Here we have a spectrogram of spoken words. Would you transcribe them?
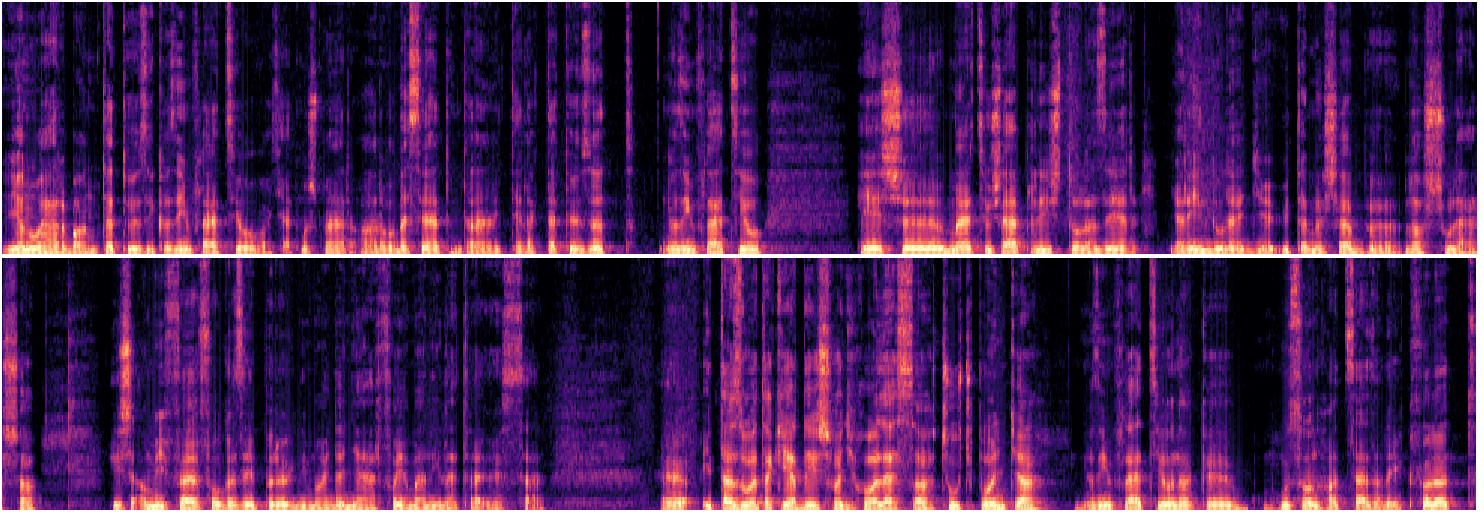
januárban tetőzik az infláció, vagy hát most már arról beszélhetünk talán, hogy tényleg tetőzött az infláció, és március-áprilistól azért elindul egy ütemesebb lassulása, és ami fel fog azért pörögni majd a nyár folyamán, illetve ősszel. Itt az volt a kérdés, hogy hol lesz a csúcspontja az inflációnak 26% fölött,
